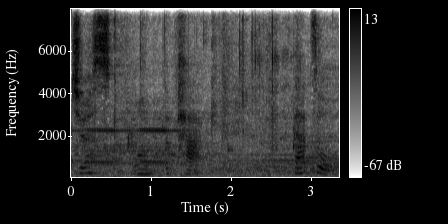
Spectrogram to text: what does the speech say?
Just want the pack. That's all.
